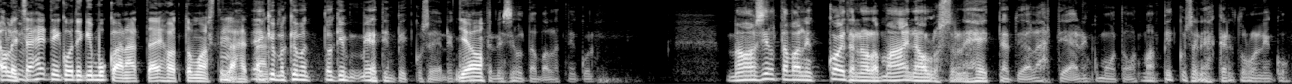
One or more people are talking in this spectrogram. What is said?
Olit sä heti kuitenkin mukana, että ehdottomasti lähdetään. Ei, kyllä mä, kyllä mä toki mietin pikkusen niin Joo. ajattelin sillä tavalla, että niin kuin, mä oon sillä tavalla niin koitan olla, mä oon aina ollut sellainen heittäytyjä lähtiä ja niin kuin muuta, mutta mä oon pikkusen ehkä nyt tullut niin kuin,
